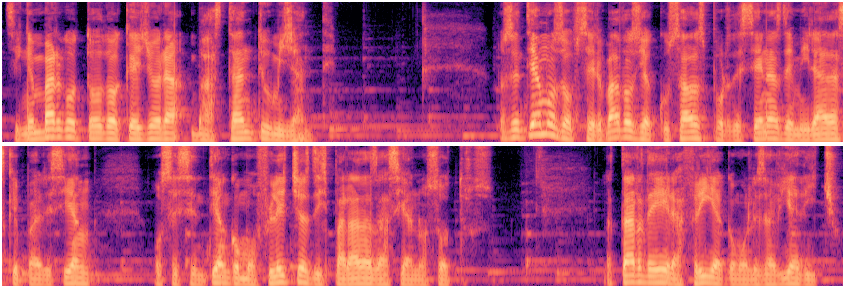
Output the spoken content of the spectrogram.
Sin embargo, todo aquello era bastante humillante. Nos sentíamos observados y acusados por decenas de miradas que parecían o se sentían como flechas disparadas hacia nosotros. La tarde era fría, como les había dicho,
